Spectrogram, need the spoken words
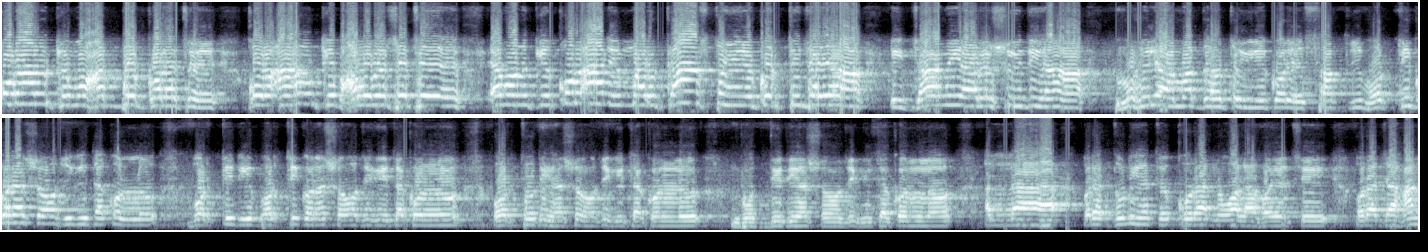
কোরআনকে মহাব্বত করেছে, কোরআনকে ভালোবেসেছে। এমনকি কোরআন মার কাজ তৈরি করতে যায় এই জামিয়া রশিদিয়া মহিলা মাদ্রাসা তৈরি করে, ছাত্রী ভর্তি করার সহযোগিতা করল, ভর্তি দিয়ে ভর্তি করার সহযোগিতা করল, অর্থ দিয়া সহযোগিতা করল, বুদ্ধি দিয়া সহযোগিতা করল। আল্লাহ, ওরা দুনিয়াতে কোরআন ওয়ালা হয়েছে, ওরা জাহান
